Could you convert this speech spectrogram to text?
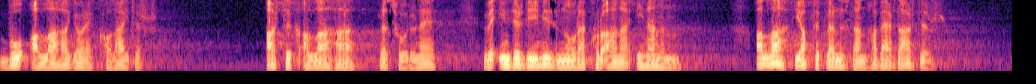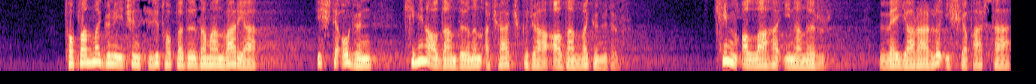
Bu Allah'a göre kolaydır. Artık Allah'a, Resulüne ve indirdiğimiz nura Kur'an'a inanın. Allah yaptıklarınızdan haberdardır. Toplanma günü için sizi topladığı zaman var ya, işte o gün kimin aldandığının açığa çıkacağı aldanma günüdür. Kim Allah'a inanır ve yararlı iş yaparsa,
